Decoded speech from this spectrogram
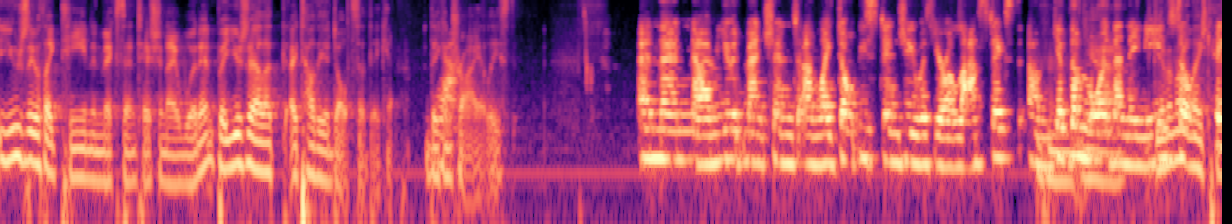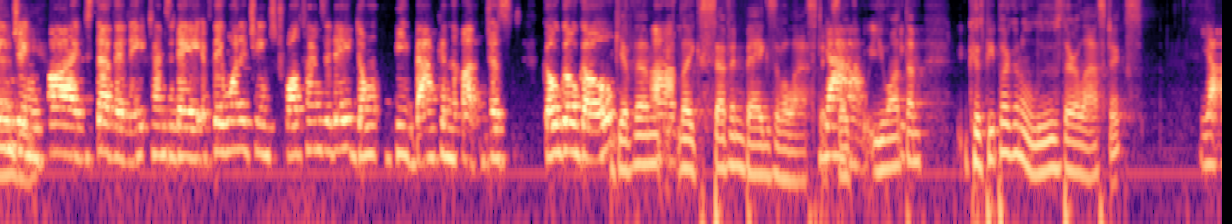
Usually with like teen and mixed dentition, I wouldn't. But usually I let I tell the adults that they can. They Yeah. can try at least. And then um, you had mentioned um, like don't be stingy with your elastics. Um, Give them more Mm-hmm. Than they need. So can changing five, seven, eight times a day. If they want to change twelve times a day, don't be backing them up. Just go, go, go. Give them Um, like seven bags of elastics. yeah. Like you want them because people are going to lose their elastics. Yeah,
